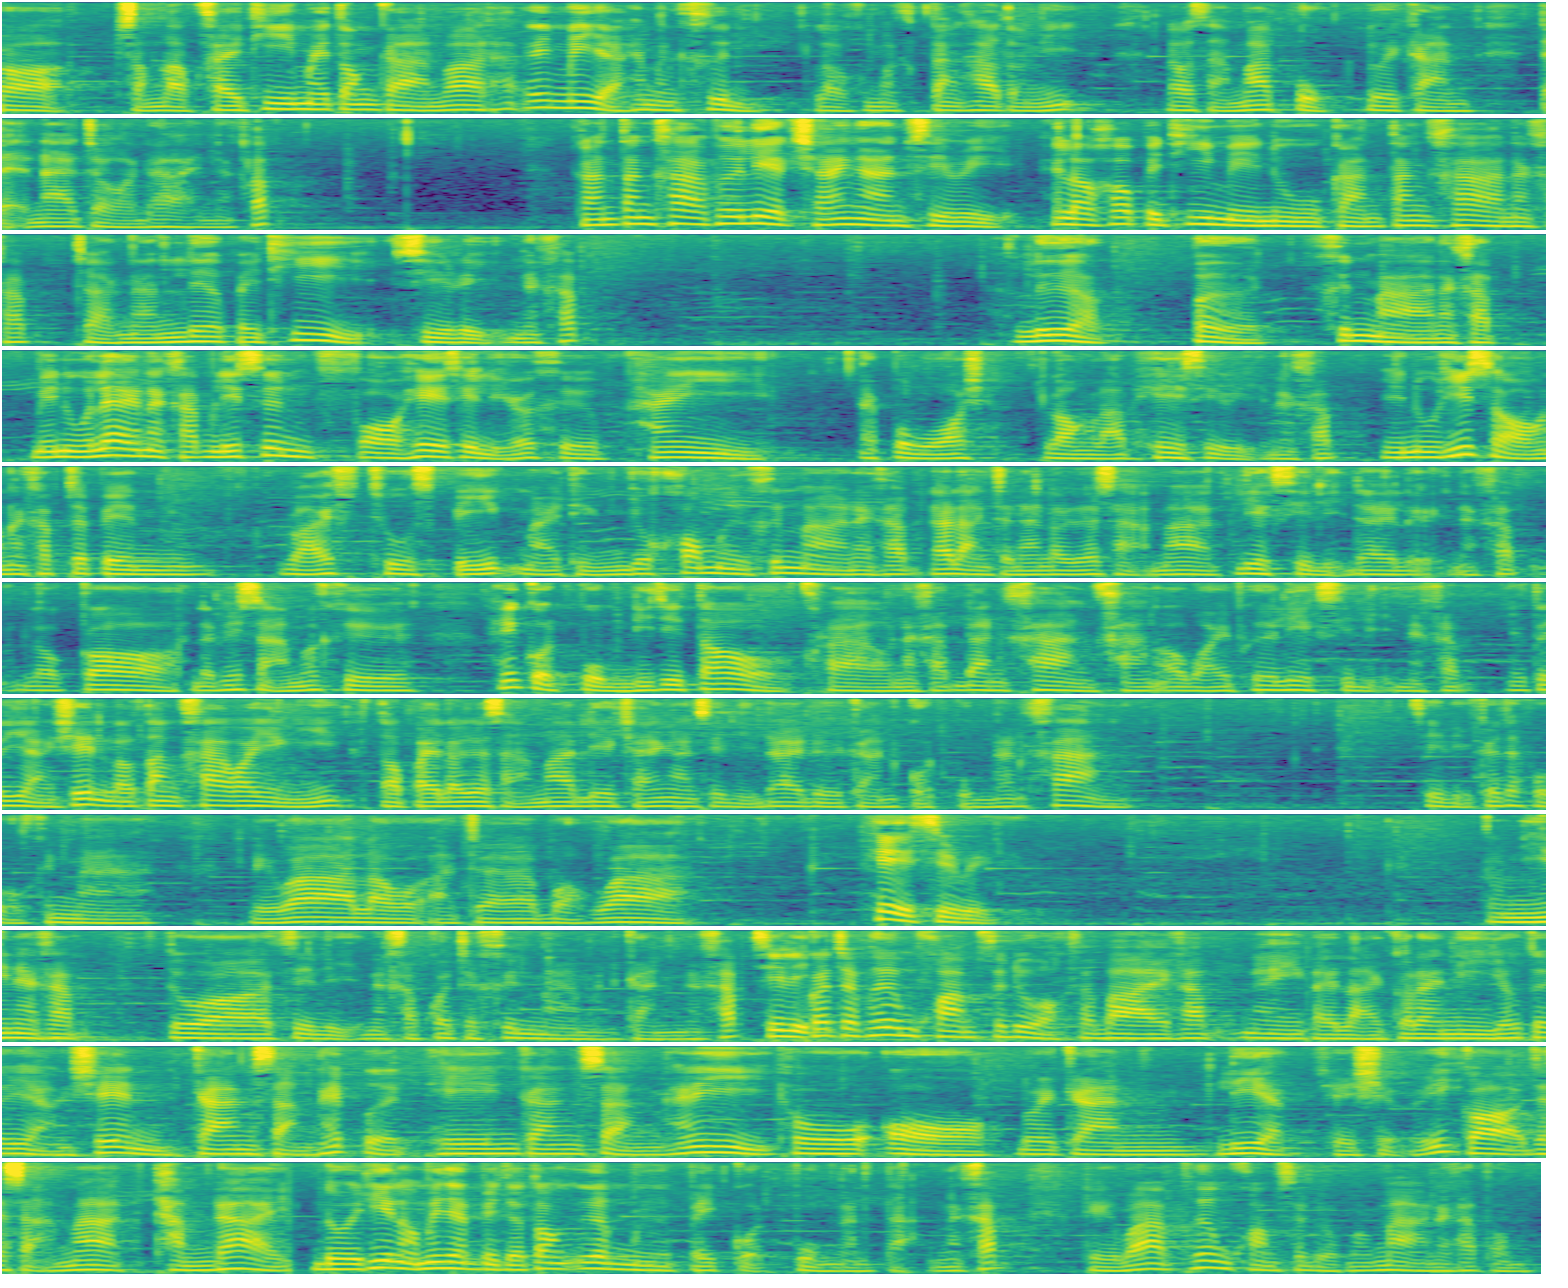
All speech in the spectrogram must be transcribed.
ก็สำหรับใครที่ไม่ต้องการว่าถ้าไม่อยากให้มันขึ้น เราก็มาตั้งค่าตรงนี้ เราสามารถปลุกโดยการแตะหน้าจอได้นะครับ การตั้งค่าเพื่อเรียกใช้งาน Siri ให้เราเข้าไปที่เมนูการตั้งค่านะครับ จากนั้นเลือกไปที่ Siri นะครับ เลือกเปิดขึ้นมานะครับ เมนูแรกนะครับ listen for Hey Siri ก็คือให้ Apple Watch รองรับ Hey Siri นะครับ เมนูที่2นะครับจะเป็น Rise to Speak หมายถึงยกข้อมือขึ้นมานะครับ และหลังจากนั้นเราจะสามารถเรียก Siri ได้เลยนะครับ แล้วก็อันดับที่ 3 ก็คือให้กดปุ่ม Digital Crown นะครับด้านข้างค้างเอาไว้เพื่อเรียก Siri นะครับยกตัวอย่างเช่นเราตั้งค่าไว้อย่างนี้ ต่อไปเราจะสามารถเรียกใช้งาน Siri ได้โดยการกดปุ่มด้านข้าง Siri ก็จะโผล่ขึ้นมา หรือว่าเราอาจจะบอกว่า Hey Siri ตรงนี้นะครับ ตัว Siri นะครับก็จะขึ้นมาเหมือนกันนะครับ Siri ก็จะเพิ่มความสะดวกสบายครับในหลาย ๆ กรณียกตัวอย่างเช่น การสั่งให้เปิดเพลง การสั่งให้โทรออกโดยการเรียกเฉย ๆ ก็จะสามารถทำได้ โดยที่เราไม่จำเป็นจะต้องเอื้อมมือไปกดปุ่มต่าง ๆ นะครับถือว่าเพิ่มความสะดวกมาก ๆ นะครับผม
